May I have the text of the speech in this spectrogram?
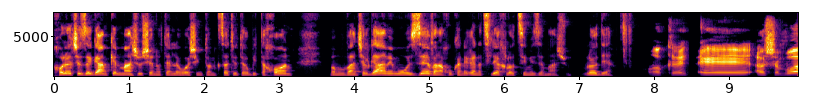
יכול להיות שזה גם כן משהו שנותן לוושינגטון קצת יותר ביטחון, במובן של גם אם הוא עוזב, אנחנו כנראה נצליח להוציא מזה משהו. לא יודע. אוקיי. Okay. Uh, השבוע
